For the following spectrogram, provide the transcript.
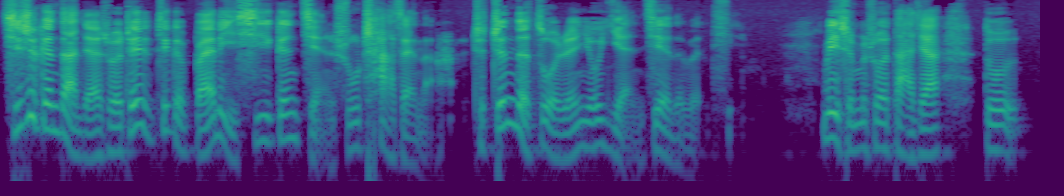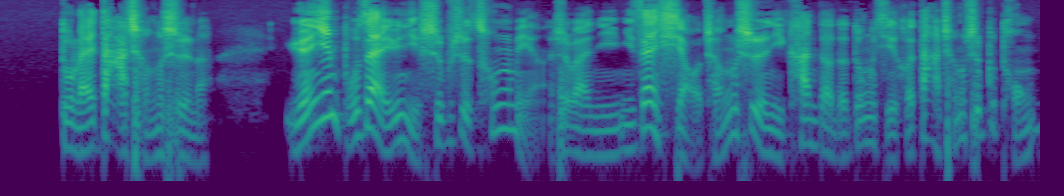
其实跟大家说，这这个百里奚跟简书差在哪儿？这真的做人有眼界的问题。为什么说大家都都来大城市呢？原因不在于你是不是聪明，是吧？你你在小城市你看到的东西和大城市不同。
